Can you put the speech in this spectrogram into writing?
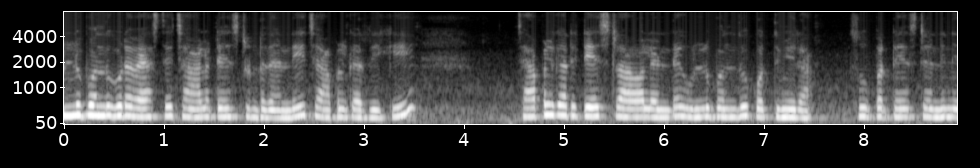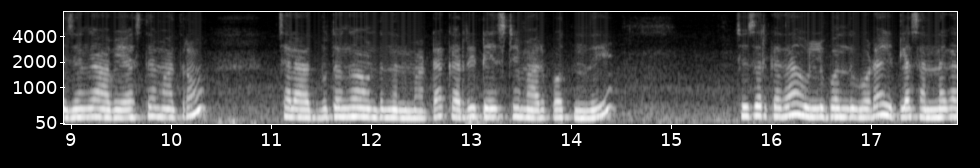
ఉల్లి పొందు కూడా వేస్తే చాలా టేస్ట్ ఉంటుందండి చేపల కర్రీకి. చేపల కర్రీ టేస్ట్ రావాలంటే ఉల్లు పొందు కొత్తిమీర సూపర్ టేస్ట్ అండి. నిజంగా అవి వేస్తే మాత్రం చాలా అద్భుతంగా ఉంటుందన్నమాట. కర్రీ టేస్టే మారిపోతుంది. చూసారు కదా ఉల్లిపొందు కూడా ఇట్లా సన్నగా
